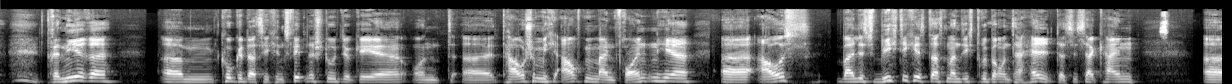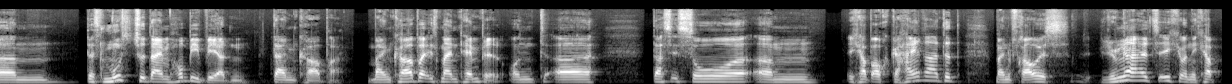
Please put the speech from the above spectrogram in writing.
trainiere, ähm, gucke, dass ich ins Fitnessstudio gehe und äh, tausche mich auch mit meinen Freunden hier äh, aus, weil es wichtig ist, dass man sich drüber unterhält. Das ist ja kein, ähm, das muss zu deinem Hobby werden, dein Körper. Mein Körper ist mein Tempel und äh, das ist so, ähm, ich habe auch geheiratet. Meine Frau ist jünger als ich und ich habe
